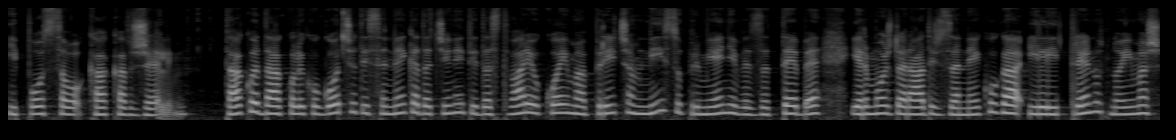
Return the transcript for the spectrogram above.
i posao kakav želim. Tako da koliko god će ti se nekada činiti da stvari o kojima pričam nisu primjenjive za tebe jer možda radiš za nekoga ili trenutno imaš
